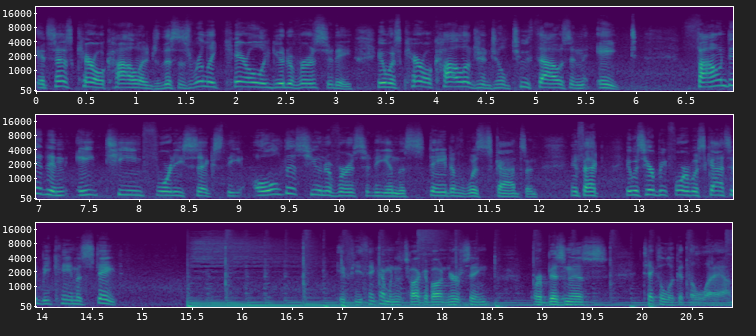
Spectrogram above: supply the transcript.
It says Carroll College. This is really Carroll University. It was Carroll College until 2008. Founded in 1846, the oldest university in the state of Wisconsin. In fact, it was here before Wisconsin became a state. If you think I'm going to talk about nursing or business, take a look at the lab.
